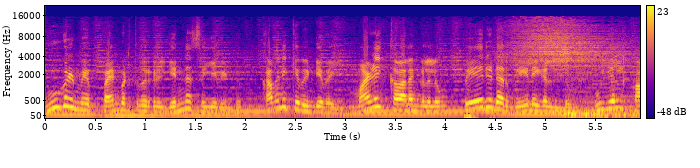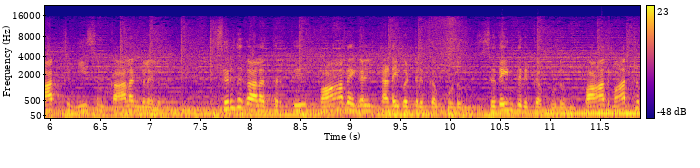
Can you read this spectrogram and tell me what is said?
கூகுள் மேப் பயன்படுத்துபவர்கள் என்ன செய்ய வேண்டும்? கவனிக்க வேண்டியவை மழை காலங்களிலும் பேரிடர் வேலைகளிலும் புயல் காற்று வீசும் காலங்களிலும். சிறிது காலத்திற்கு பாதைகள் தடைபட்டிருக்கக்கூடும் சிதைந்திருக்கக்கூடும். பா மாற்று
